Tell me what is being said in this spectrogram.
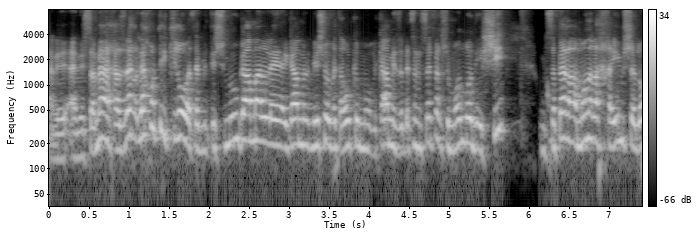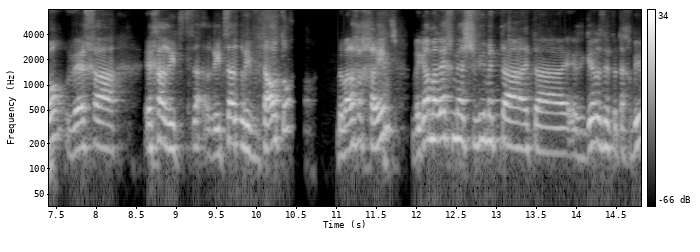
אני, אני שמח, אז לכו תקראו, אתם תשמעו גם על, אה, גם על מי שאוהב את ארוכי מורקמי, זה בעצם ספר שהוא מאוד מאוד אישי, הוא מספר המון על החיים שלו ואיך ה, הריצה, הריצה ליוותה אותו במהלך החיים, וגם על איך מיישבים את, ה, את ההרגל הזה, את התחביב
